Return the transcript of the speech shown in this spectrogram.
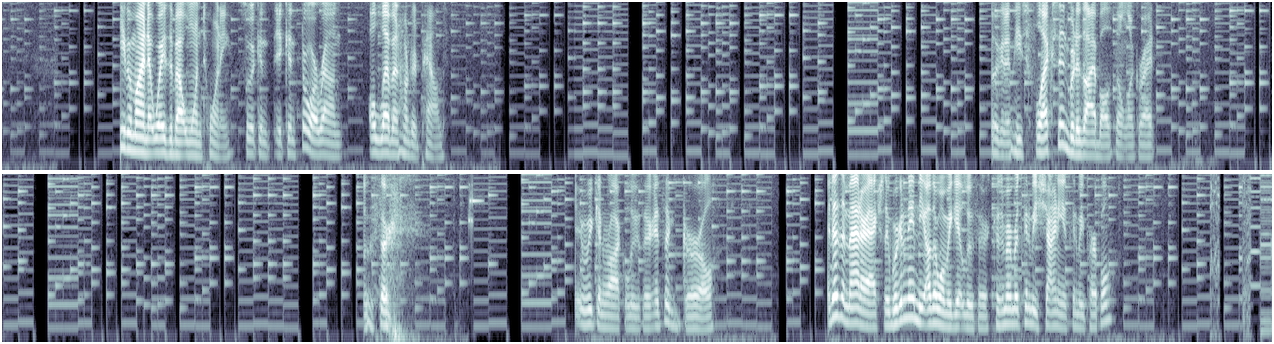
Keep in mind it weighs about 120, so it can it can throw around 1100 pounds. Look at him, he's flexing, but his eyeballs don't look right. Luther. we can rock Luther. It's a girl. It doesn't matter, actually. We're going to name the other one we get Luther. Because remember, it's going to be shiny. It's going to be purple.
